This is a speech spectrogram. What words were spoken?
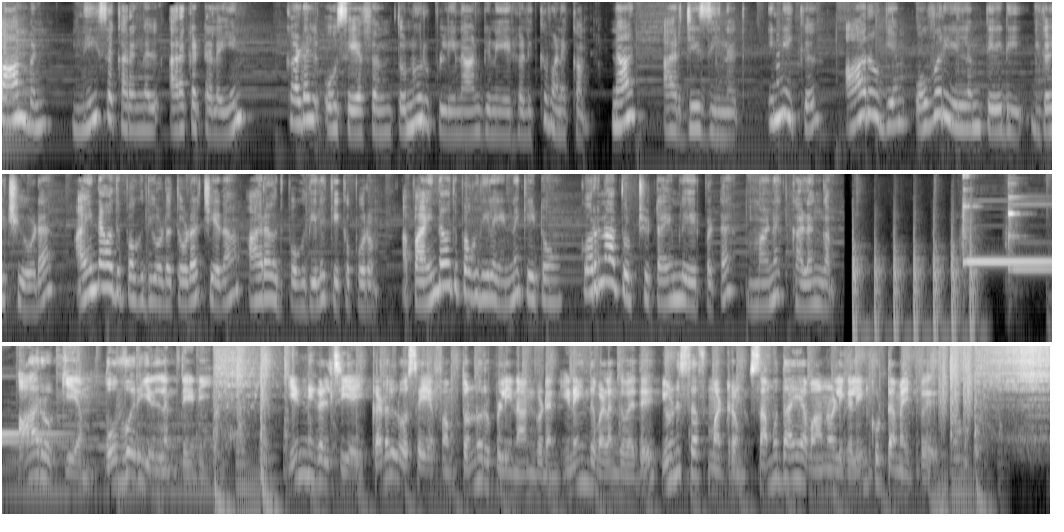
பாம்பன் நேசக்கரங்கள் அறக்கட்டளையின் கடல் ஓசேஎஃப்எம் தொண்ணூறு புள்ளி நான்கு நேயர்களுக்கு வணக்கம். நான் ஆர்ஜே ஜீனத். இன்னைக்கு ஆரோக்கியம் ஒவ்வொரு இல்லம் தேடி நிகழ்ச்சியோட ஐந்தாவது பகுதியோட தொடர்ச்சியை தான் ஆறாவது பகுதியில கேட்க போறோம். அப்ப ஐந்தாவது பகுதியில என்ன கேட்டோம்? கொரோனா தொற்று டைம்ல ஏற்பட்ட மனக்கலங்கம். ஆரோக்கியம் ஒவ்வொரு இல்லம் தேடி. இந்நிகழ்ச்சியை கடல் ஒசை எஃப்எம் தொண்ணூறு புள்ளி நான்குடன் இணைந்து வழங்குவது யுனிசெஃப் மற்றும் சமுதாய வானொலிகளின் கூட்டமைப்பு.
